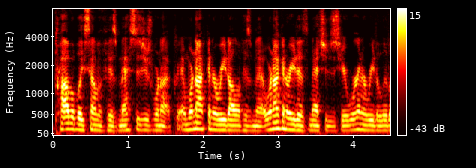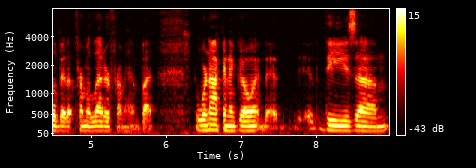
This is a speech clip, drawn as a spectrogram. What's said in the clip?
probably some of his messages. We're not, and we're not going to read all of his. Me- we're not going to read his messages here. We're going to read a little bit from a letter from him, but we're not going to go in these um,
